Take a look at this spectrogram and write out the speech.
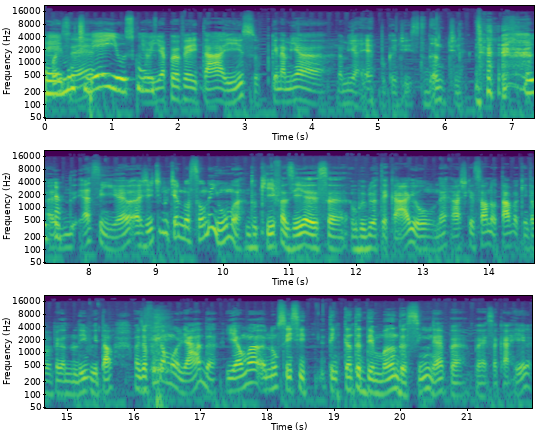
é, multimeios. É. Com... Eu ia aproveitar isso, porque na minha, na minha época de estudante, né? é assim, é, a gente não tinha noção nenhuma do que fazia essa, o bibliotecário, ou, né? Acho que só anotava quem tava pegando livro e tal. Mas eu fui dar uma olhada e é uma. Não sei se tem tanta demanda assim, né, pra, pra essa carreira,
